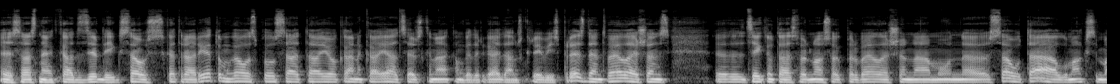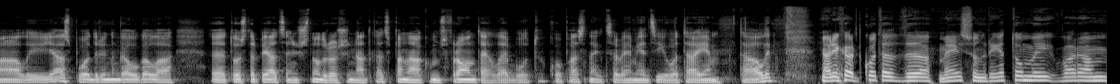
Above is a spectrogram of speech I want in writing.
sasniegt kādas dzirdīgas savas katrā rietumu galvaspilsētā, jo kā nekā jāceras, ka nākamgad ir gaidāms Krievijas prezidenta vēlēšanas, cik nu tās var nosaukt par vēlēšanām, un savu tēlu maksimāli jāspodrina galu galā, to starp jācenšas nodrošināt kāds panākums frontē, lai būtu ko pasniegt saviem iedzīvotājiem. Tāli. Jā, Rihard, ko tad eh, mēs un rietumi varam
